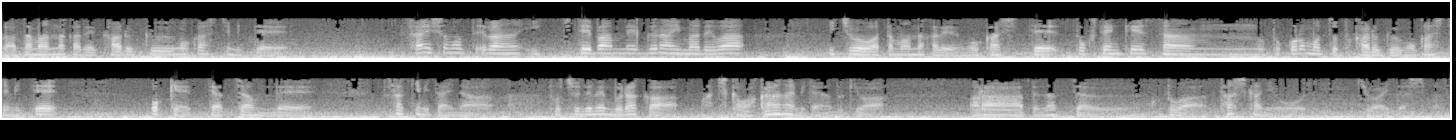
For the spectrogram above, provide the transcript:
頭の中で軽く動かしてみて、最初の手番、1手番目ぐらいまでは、一応頭の中で動かして、得点計算ところもちょっと軽く動かしてみて、OK ってやっちゃうんで、さっきみたいな、途中でね、村か町かわからないみたいな時は、あらーってなっちゃうことは確かに多い気はいたします。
